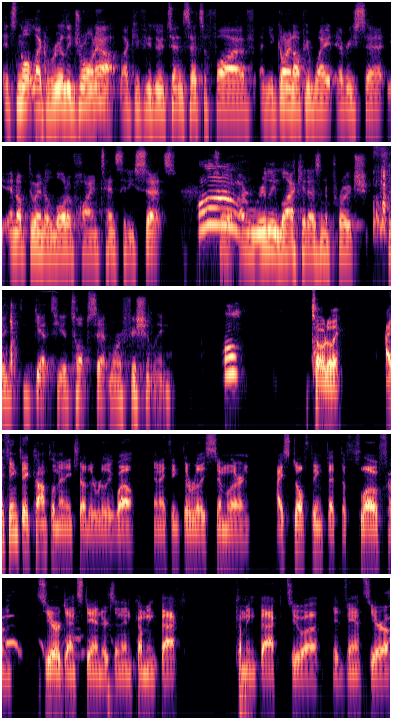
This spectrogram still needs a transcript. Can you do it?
it's not like really drawn out. Like if you do 10 sets of five and you're going up in weight every set you end up doing a lot of high intensity sets. So i really like it as an approach to, to get to your top set more efficiently. Totally. I think they complement each other really well and i think they're really similar and I still think that the flow from zero dense standards and then coming back, coming back to uh, advanced zero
